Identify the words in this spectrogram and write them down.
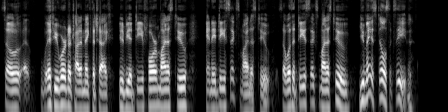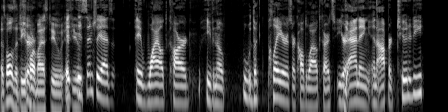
So uh, if you were to try to make the check, it'd be a D4 minus 2 and a D6 minus 2. So with a D6 minus 2, you may still succeed as well as a D4 Sure. minus 2 if It you essentially adds a wild card, even though the players are called wild cards. You're Yeah. adding an opportunity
